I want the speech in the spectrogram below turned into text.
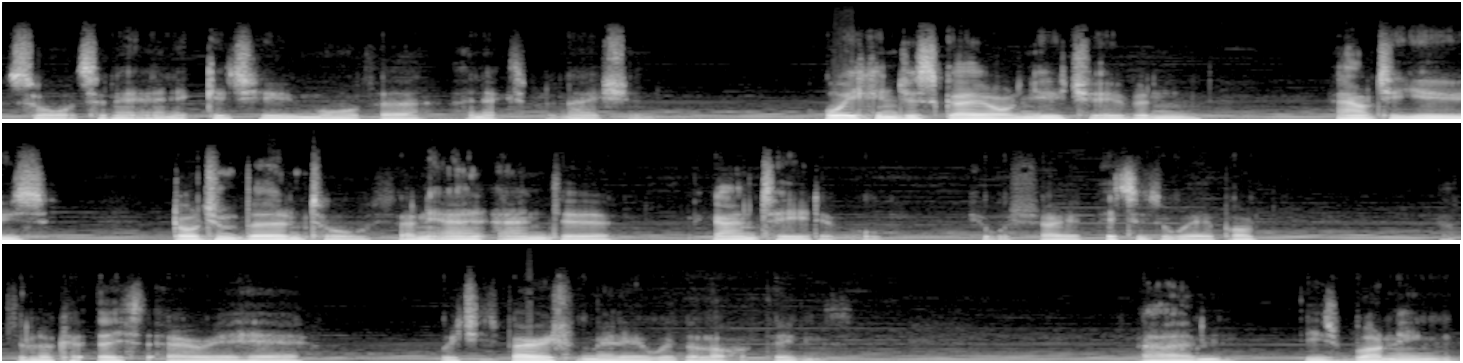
sorts in it and it gives you more of a, an explanation. Or you can just go on YouTube and how to use dodge and burn tools and and, and uh, guaranteed it will it will show you this is a weird one. You have to look at this area here which is very familiar with a lot of things. Um, these running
